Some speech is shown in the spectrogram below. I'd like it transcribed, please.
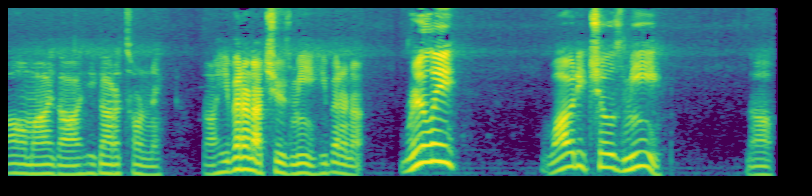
Oh my god, he got a tournament. No, he better not choose me. He better not. Really? Why would he choose me? No.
